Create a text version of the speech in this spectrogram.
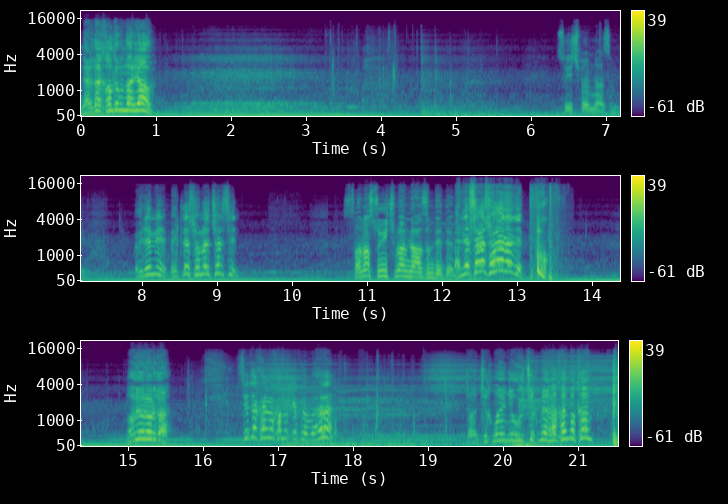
Nerede kaldı bunlar ya? Su içmem lazım benim. Öyle mi? Bekle sonra içersin. Sana su içmem lazım dedim. Ben de sana sonra dedim. Ne oluyor orada? Size de kaymakamlık yapıyor bu hemen. Can çıkmayınca huy çıkmıyor ha kaymakam. Ben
